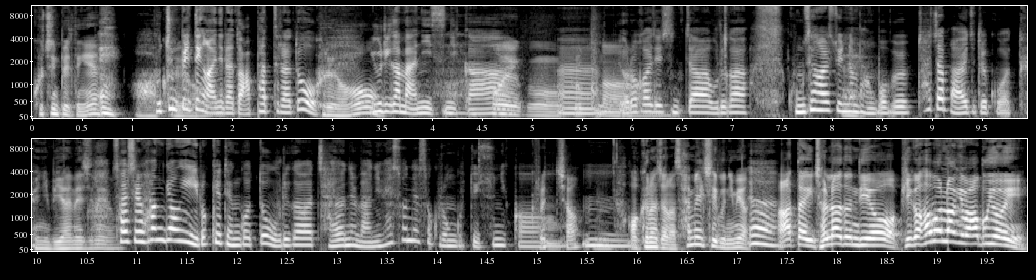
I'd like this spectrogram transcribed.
고층 빌딩에? 네. 아, 고층 그래요? 빌딩 아니라도 아파트라도 그래요? 유리가 많이 있으니까. 어이구, 예, 그렇구나. 여러 가지 진짜 우리가 공생할 수 있는 네. 방법을 찾아봐야 될 것 같아요. 괜히 미안해지네요. 사실 환경이 이렇게 된 것도 우리가 자연을 많이 훼손해서 그런 것도 있으니까. 그렇죠. 음. 어, 그나저나 3179님이요. 예. 아따, 이 전라도인데요. 비가 허벌나게 와부여이.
